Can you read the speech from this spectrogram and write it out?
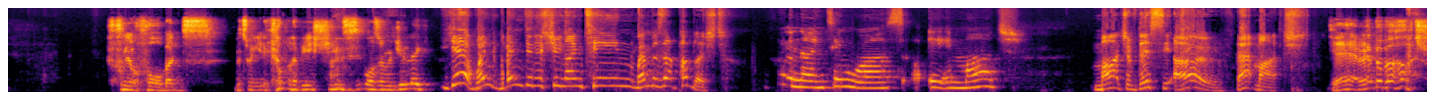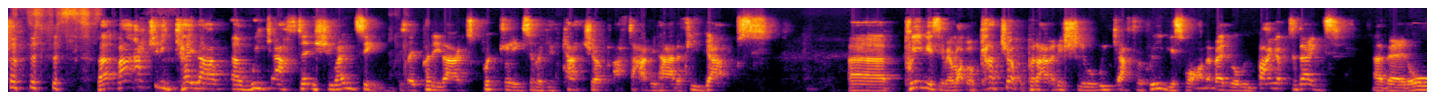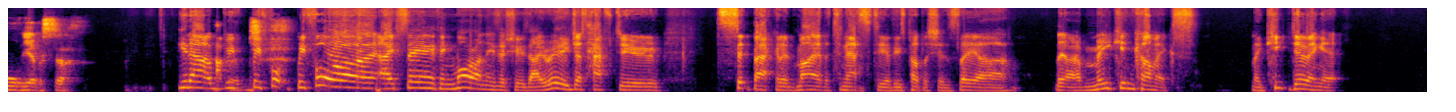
three or four months between a couple of issues as it was originally. Yeah, when when did issue 19, when was that published? 19 was in March. March of this year. Oh, that March. Yeah, remember March? that, that actually came out a week after issue 18 because they put it out quickly so they could catch up after having had a few gaps. Uh, previously, they were like, we'll catch up, we'll put out an issue a week after the previous one, and then we'll be bang up to date, and then all the other stuff. you know, be, before before I say anything more on these issues, I really just have to sit back and admire the tenacity of these publishers. They are they are making comics. They keep doing it,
